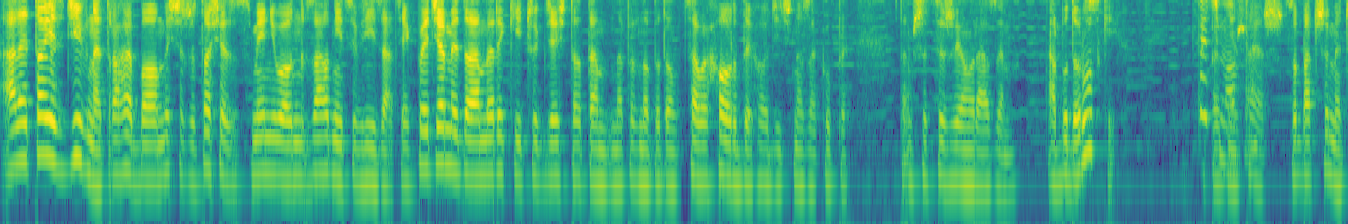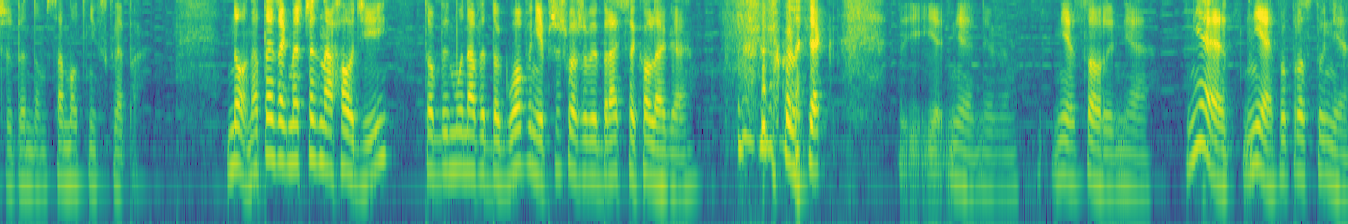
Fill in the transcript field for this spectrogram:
Ale to jest dziwne trochę, bo myślę, że to się zmieniło w zachodniej cywilizacji. Jak pojedziemy do Ameryki czy gdzieś, to tam na pewno będą całe hordy chodzić na zakupy. Tam wszyscy żyją razem. Albo do ruskich. Być Pewnie może. też. Zobaczymy, czy będą samotni w sklepach. No, natomiast jak mężczyzna chodzi, to by mu nawet do głowy nie przyszło, żeby brać se kolegę. w ogóle jak... Nie, nie wiem. Nie, sorry, nie. Nie, nie, po prostu nie.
